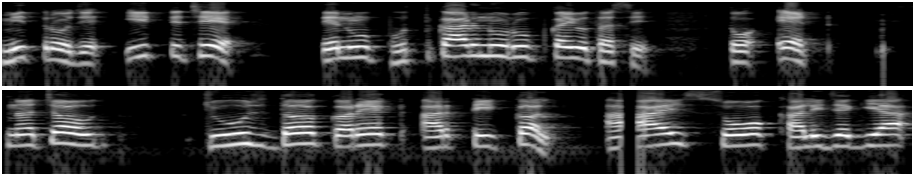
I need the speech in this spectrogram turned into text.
મિત્રો, જે ઇટ છે, તેનું ભૂતકાળનું રૂપ કયું થશે? તો એટ પ્રશ્ન ચૌદ. Choose the correct article. I saw ખાલી જગ્યા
